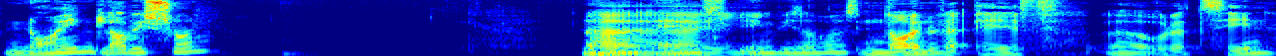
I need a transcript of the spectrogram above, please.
neun, glaube ich schon. Äh, elf, irgendwie sowas? Neun oder elf äh, oder zehn.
